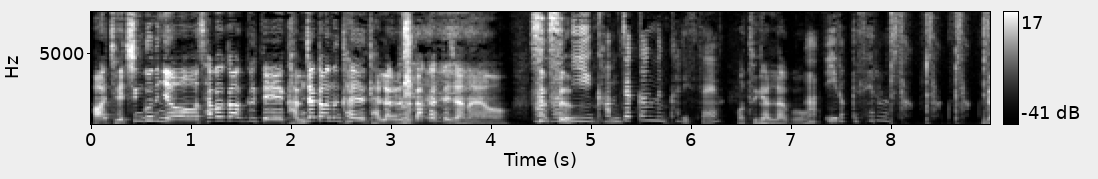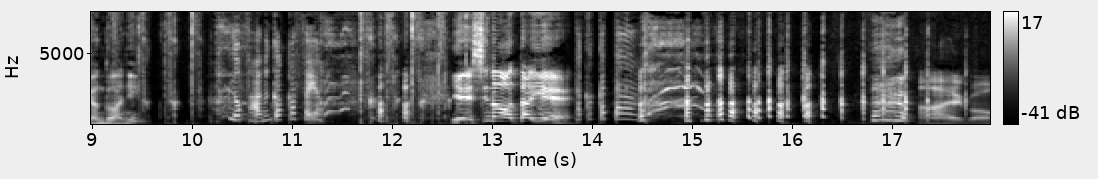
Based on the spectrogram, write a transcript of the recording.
아, 제 친구는요, 사과 깎을 때 감자 깎는 칼 달라 그래서 깎았대잖아요. 슥슥. 아버님 감자 깎는 칼 있어요? 어떻게 하려고? 아 이렇게 세로로 석석석 면도하니? 이거 반은 깎았어요. 예, 씨 나왔다, 예. 다 깎았다. 아이고.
